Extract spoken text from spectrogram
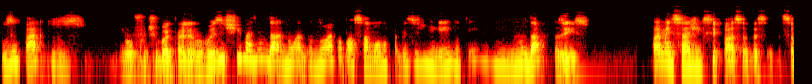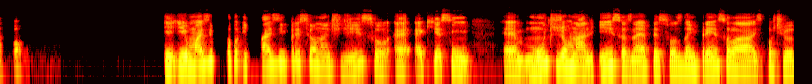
os impactos no futebol italiano vão existir, mas não dá, não, não é para passar a mão na cabeça de ninguém, não tem, não dá para fazer isso. Qual é a mensagem que se passa dessa, dessa forma? E, e, o mais, mais impressionante disso é, é que assim, é, muitos jornalistas, né, pessoas da imprensa lá esportiva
